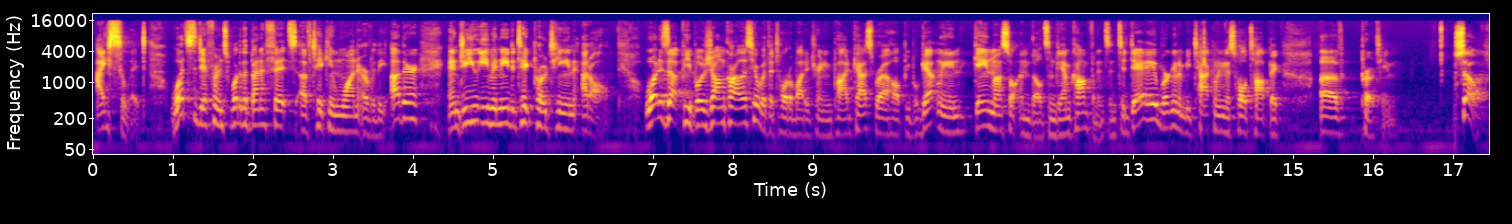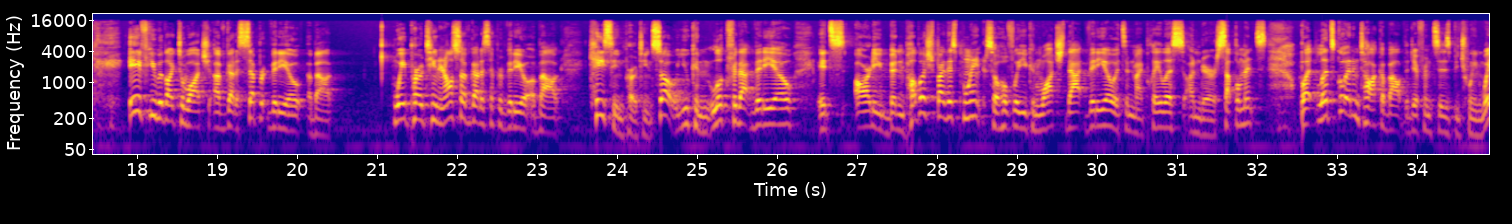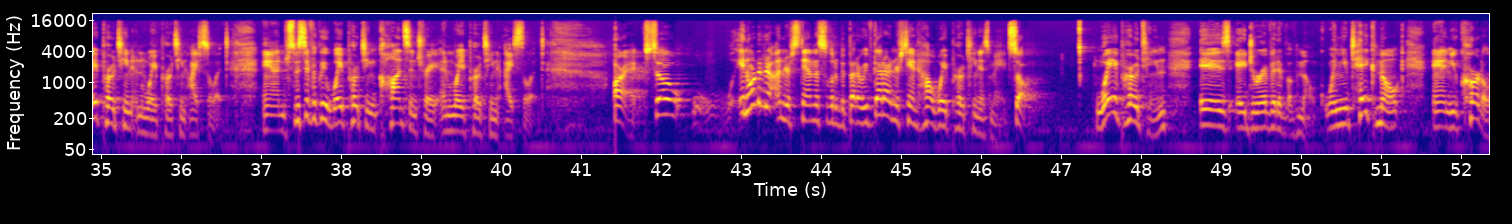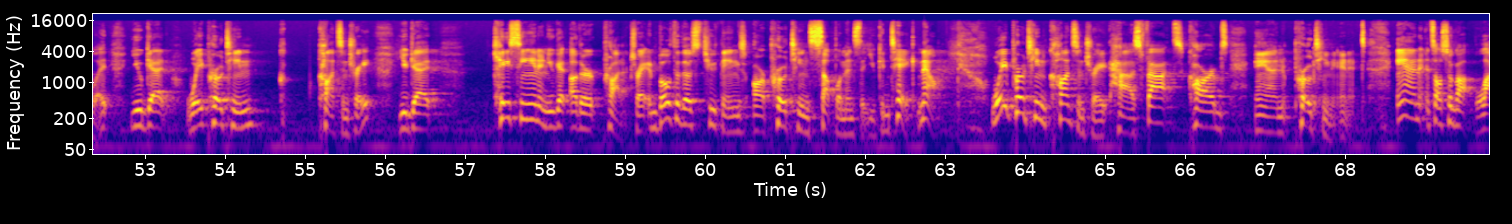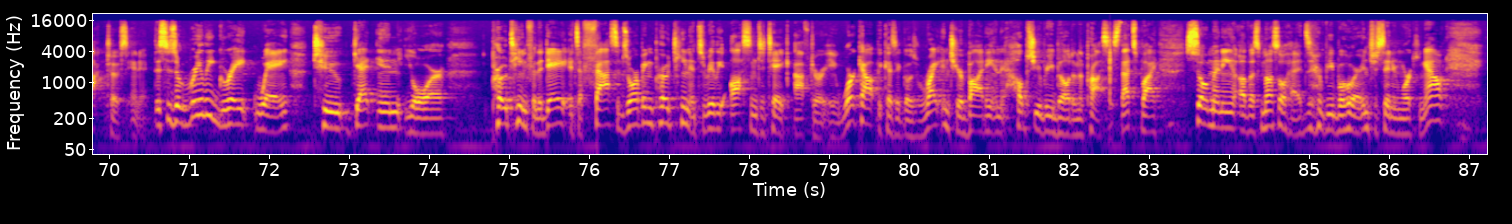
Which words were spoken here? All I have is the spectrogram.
isolate. What's the difference? What are the benefits of taking one over the other? And do you even need to take protein at all? What is up, people? Jean Carlos here with the Total Body Training Podcast, where I help people get lean, gain muscle, and build some damn confidence. And today we're gonna be tackling this whole topic of protein. So, if you would like to watch, I've got a separate video about whey protein and also I've got a separate video about casein protein. So you can look for that video. It's already been published by this point, so hopefully you can watch that video. It's in my playlist under supplements. But let's go ahead and talk about the differences between whey protein and whey protein isolate, and specifically whey protein concentrate and whey protein isolate. All right, so in order to understand this a little bit better, we've got to understand how whey protein is made. So Whey protein is a derivative of milk. When you take milk and you curdle it, you get whey protein concentrate, you get casein and you get other products, right? And both of those two things are protein supplements that you can take. Now, whey protein concentrate has fats, carbs, and protein in it. And it's also got lactose in it. This is a really great way to get in your protein for the day. It's a fast absorbing protein. It's really awesome to take after a workout because it goes right into your body and it helps you rebuild in the process. That's why so many of us muscle heads or people who are interested in working out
